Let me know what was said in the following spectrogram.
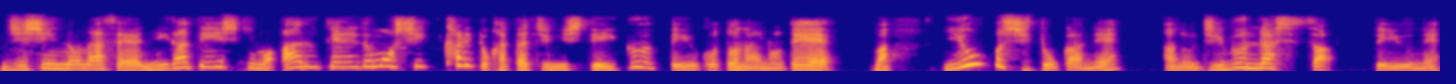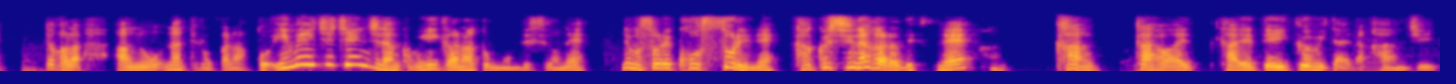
自信のなさや苦手意識もあるけれども、しっかりと形にしていくっていうことなので、まあ、容姿とかね、あの、自分らしさっていうね。だから、あの、なんていうのかな、こう、イメージチェンジなんかもいいかなと思うんですよね。でもそれこっそりね、隠しながらですね、か、変え、変えていくみたいな感じ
